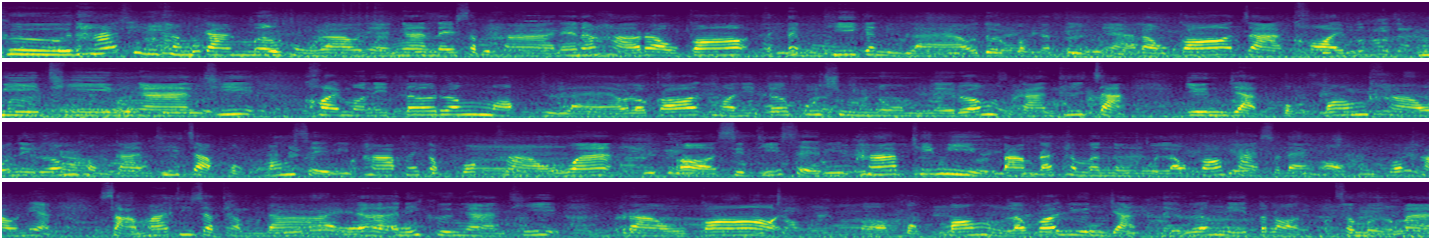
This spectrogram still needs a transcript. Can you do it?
คือท่าทีทางการเมืองของเราเนี่ยงานในสภาเนี่ยนะคะ เราก็เต็มที่กันอยู่แล้ว โดยปกติเนี่ยเราก็จะคอยมีทีมงานที่คอยมอนิเตอร์เรื่องม็อบอยู่แล้ว แล้วก็มอนิเตอร์ผู้ชุมนุมในเรื่องของการที่จะยืนหยัดปกป้องเขาในเรื่องของการที่จะปกป้องเสรีภาพให้กับพวกเขาว่าออสิทธิเสรีภาพที่มีอยู่ตามรัฐธรรมนูญ แล้วก็การแสดงออกของพวกเขาเนี่ยสามารถที่จะทำได้นะคะอันนี้คืองานที่เราก็ออปกป้องแล้วก็ยืนหยัดในเรื่องนี้ตลอดเสมอมา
